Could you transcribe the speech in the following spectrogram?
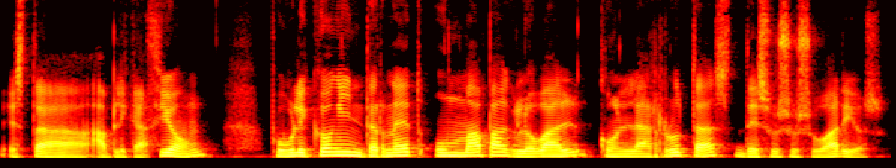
esta aplicación publicó en Internet un mapa global con las rutas de sus usuarios.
